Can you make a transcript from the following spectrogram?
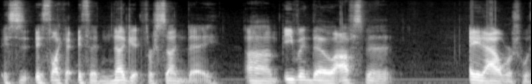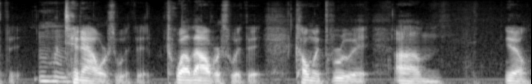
it's it's like a, it's a nugget for Sunday. Um, even though I've spent eight hours with it, Mm-hmm. ten hours with it, twelve hours with it, coming through it. Um, you know,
